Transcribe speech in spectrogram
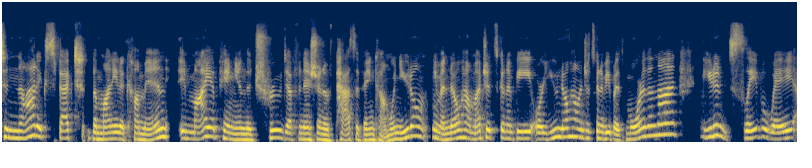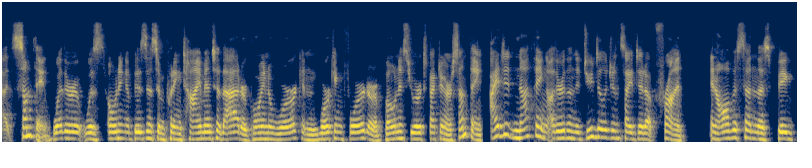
to not expect the money to come in, in my opinion, the true definition of passive income, when you don't even know how much it's going to be, or you know how much it's going to be, but it's more than that, you didn't slave away at something, whether it was owning a business and putting time into that, or going to work and working for it, or a bonus you were expecting, or something. I did nothing other than the due diligence I did up front and all of a sudden, this big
